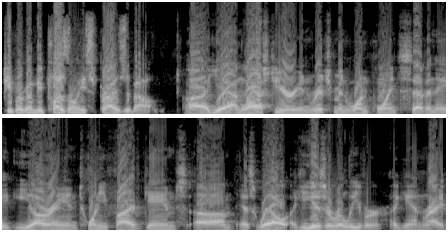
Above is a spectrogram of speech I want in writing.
people are going to be pleasantly surprised about. Uh, yeah, and last year in Richmond, 1.78 ERA in 25 games um, as well. He is a reliever again, right?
